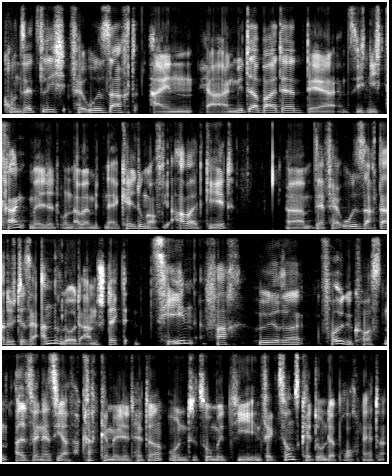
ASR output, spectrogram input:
grundsätzlich verursacht ein, ja, ein Mitarbeiter, der sich nicht krank meldet und aber mit einer Erkältung auf die Arbeit geht, der verursacht dadurch, dass er andere Leute ansteckt, zehnfach höhere Folgekosten, als wenn er sich einfach krank gemeldet hätte und somit die Infektionskette unterbrochen hätte.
